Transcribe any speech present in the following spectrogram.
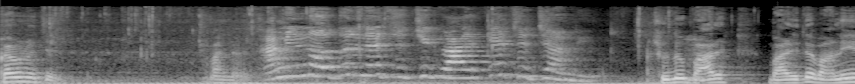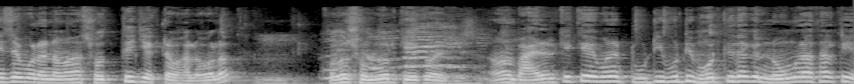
কেমন হয়েছে? ভালো আমি নতুন এসেছি কালকে এসেছি আমি। শুধু বাড়িতে বানিয়েছে বলে না মা সত্যি কেকটা ভালো বলো। কত সুন্দর কেক হয়েছে। আমার বাইরের কেকে মানে টুটি ফুটি ভর্তি থাকে নোংরা থাকে।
